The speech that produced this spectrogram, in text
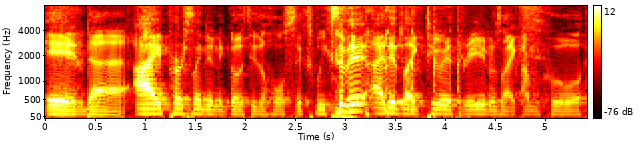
and uh, I personally didn't go through the whole six weeks of it. I did like two or three and was like, I'm cool.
